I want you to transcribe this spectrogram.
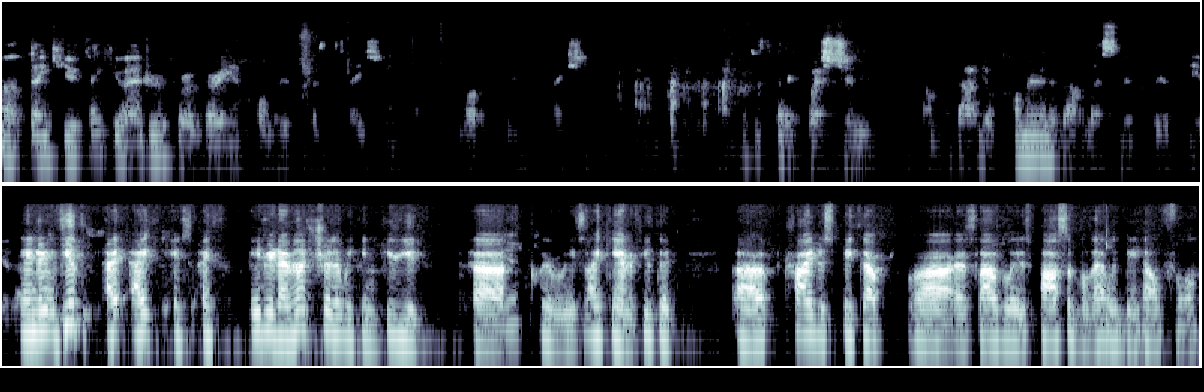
Uh, thank you. Thank you, Andrew, for a very informative presentation. A lot of good information. I just had a question um, about your comment about less nuclear fear. That Andrew, if you, I, I, I, Adrian, I'm not sure that we can hear you uh, yeah. clearly. So I can. If you could uh, try to speak up uh, as loudly as possible, that would be helpful.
